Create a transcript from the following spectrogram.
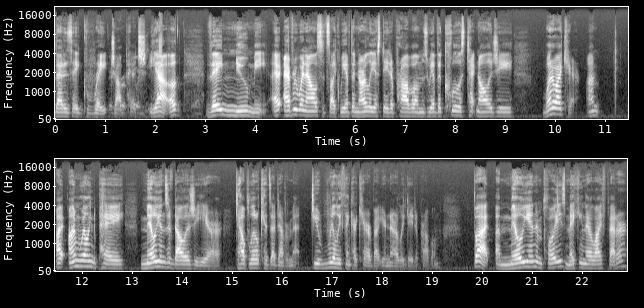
that is a great they job pitch. Yeah, oh, yeah, they knew me. Everyone else, it's like we have the gnarliest data problems, we have the coolest technology. What do I care? I'm, I, I'm willing to pay millions of dollars a year to help little kids I've never met. Do you really think I care about your gnarly data problem? But a million employees making their life better?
